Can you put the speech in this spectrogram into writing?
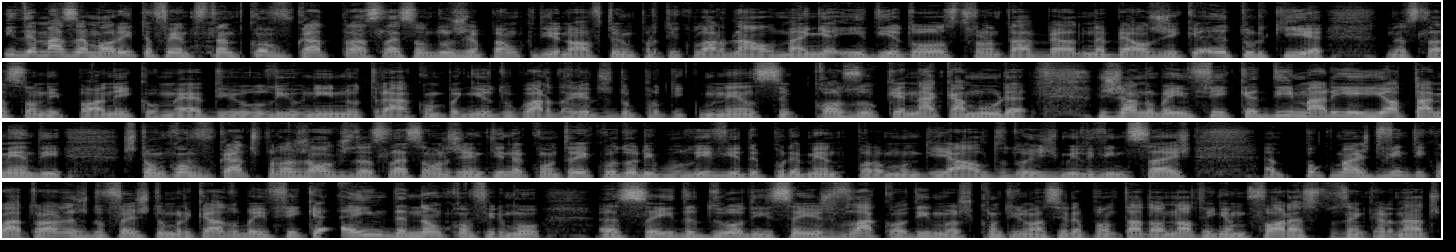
e Demasa Morita foi, entretanto, convocado para a seleção do Japão, que dia 9 tem um particular na Alemanha e dia 12 defronta na Bélgica a Turquia. Na seleção nipónica, o médio leonino terá a companhia do guarda-redes do Porticomenense Kozuke Nakamura. Já no Benfica, Di Maria e Otamendi estão convocados para os jogos da seleção argentina contra Equador e Bolívia, de apuramento para o Mundial de 2026. A pouco mais de 24 horas do fecho do mercado, o Benfica ainda não confirmou a saída do Odisseias Vlaco que continua a ser apontado ao Nottingham Forest. Os encarnados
